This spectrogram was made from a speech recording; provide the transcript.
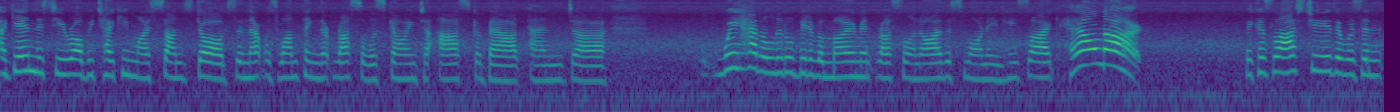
again, this year I'll be taking my son's dogs, and that was one thing that Russell was going to ask about. And uh, we had a little bit of a moment, Russell and I, this morning. He's like, hell no! Because last year there was an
